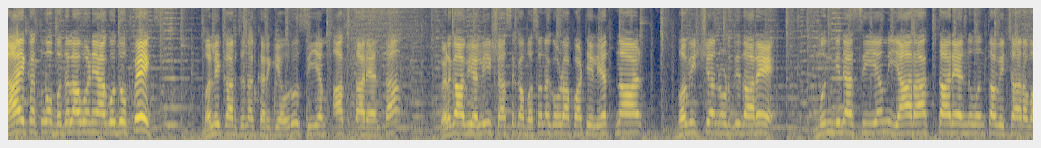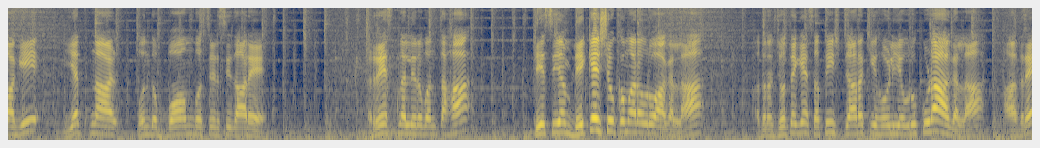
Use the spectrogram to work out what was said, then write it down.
ನಾಯಕತ್ವ ಬದಲಾವಣೆ ಆಗೋದು ಫೇಕ್ಸ್ ಮಲ್ಲಿಕಾರ್ಜುನ ಖರ್ಗೆ ಅವರು ಸಿಎಂ ಆಗ್ತಾರೆ ಅಂತ. ಬೆಳಗಾವಿಯಲ್ಲಿ ಶಾಸಕ ಬಸನಗೌಡ ಪಾಟೀಲ್ ಯತ್ನಾಳ್ ಭವಿಷ್ಯ ನುಡಿದಿದ್ದಾರೆ ಮುಂದಿನ ಸಿಎಂ ಯಾರಾಗ್ತಾರೆ ಅನ್ನುವಂತ ವಿಚಾರವಾಗಿ ಯತ್ನಾಳ್ ಒಂದು ಬಾಂಬ್ ಸಿಡಿಸಿದ್ದಾರೆ. ರೇಸ್ನಲ್ಲಿರುವಂತಹ D C M D K Shivakumar ಅವರು ಆಗಲ್ಲ, ಅದರ ಜೊತೆಗೆ ಸತೀಶ್ ಜಾರಕಿಹೊಳಿ ಅವರು ಕೂಡ ಆಗಲ್ಲ, ಆದರೆ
